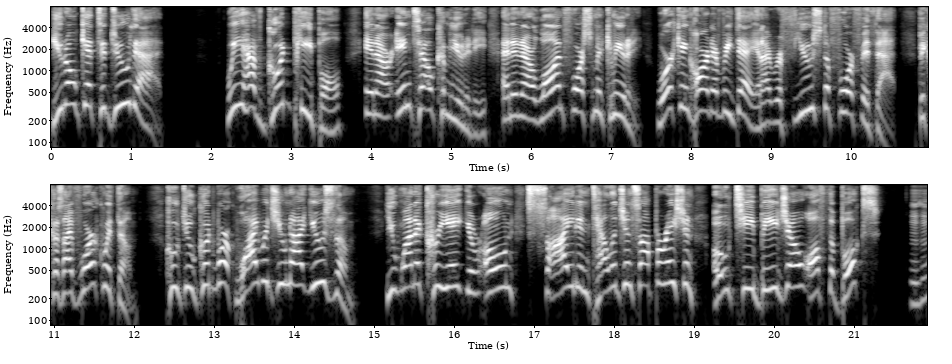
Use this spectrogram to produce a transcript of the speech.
You don't get to do that. We have good people in our intel community and in our law enforcement community working hard every day. And I refuse to forfeit that because I've worked with them who do good work. Why would you not use them? You want to create your own side intelligence operation, OTB Joe, off the books? Mm-hmm.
